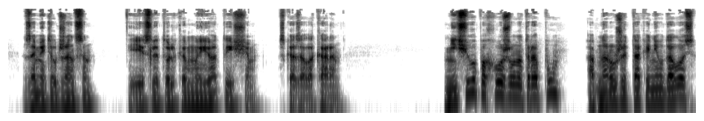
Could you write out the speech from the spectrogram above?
— заметил Дженсен. «Если только мы ее отыщем», — сказала Карен. Ничего похожего на тропу обнаружить так и не удалось.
